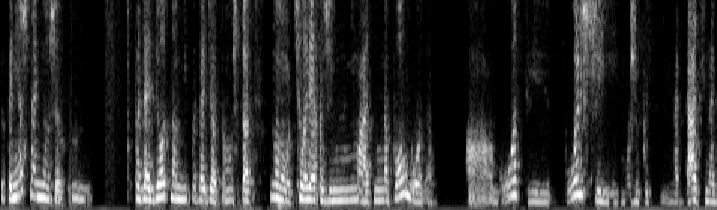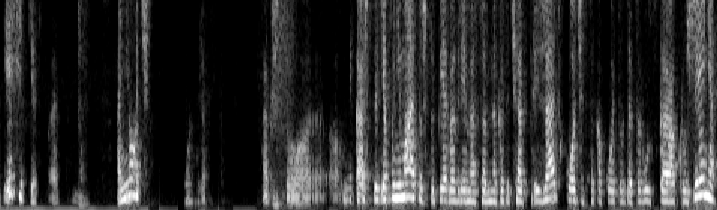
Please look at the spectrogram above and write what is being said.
то, конечно, они уже подойдет нам, не подойдет, потому что, ну, человека же не нанимают не на полгода, а год и больше, и, может быть, и на 5, и на 10 лет, поэтому они очень смотрят. Так что, э, мне кажется, я понимаю то, что первое время, особенно когда человек приезжает, хочется какое-то вот это русское окружение,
